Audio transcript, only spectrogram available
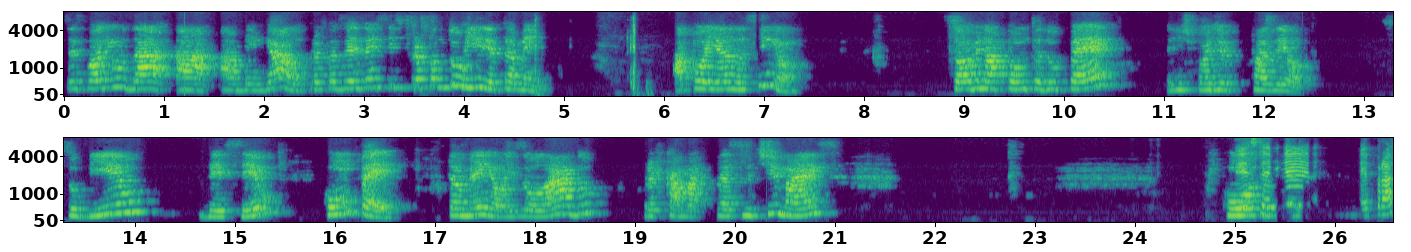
vocês podem usar a, a bengala para fazer exercício para panturrilha também. Apoiando assim, ó. Sobe na ponta do pé. A gente pode fazer, ó. Subiu, desceu, com o pé também, ó, isolado, para ficar para sentir mais. Com Esse outro... aí é é para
